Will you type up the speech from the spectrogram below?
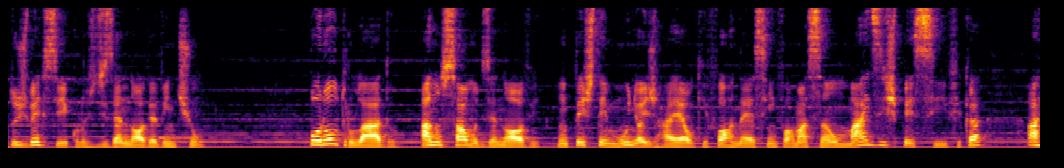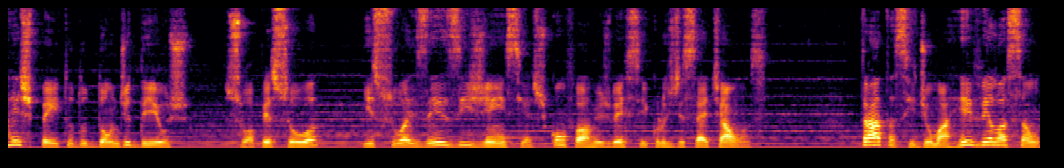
dos versículos 19 a 21. Por outro lado, há no Salmo 19 um testemunho a Israel que fornece informação mais específica a respeito do dom de Deus, sua pessoa e suas exigências, conforme os versículos de 7 a 11. Trata-se de uma revelação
